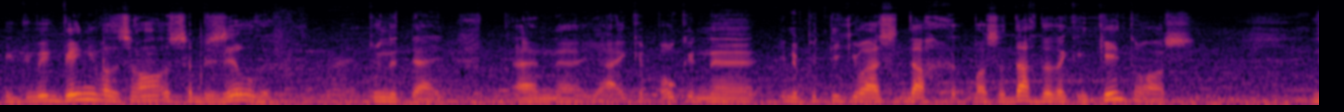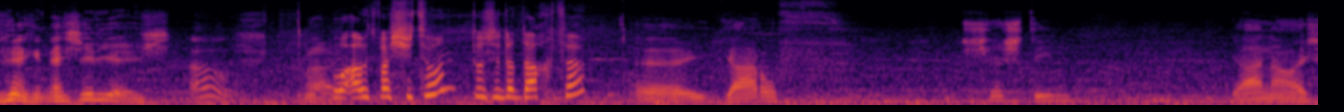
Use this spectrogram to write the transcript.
Ik, ik weet niet wat ze, al- ze bezilden toen de tijd. En eh, ja, ik heb ook in, eh, in de boutique waar ze, dacht, waar ze dacht dat ik een kind was. Nee, nee serieus. Oh. Nou, Hoe oud was je toen, toen ze dat dachten? eh, jaar of 16. Ja, nou, als,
